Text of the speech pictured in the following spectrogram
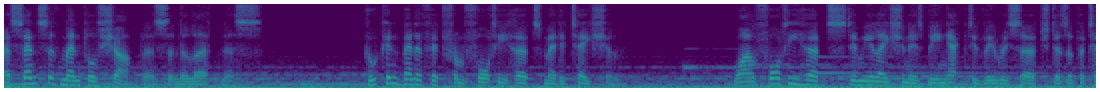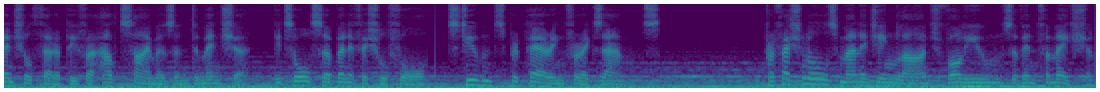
A sense of mental sharpness and alertness. Who can benefit from 40 Hz meditation? While 40 Hz stimulation is being actively researched as a potential therapy for Alzheimer's and dementia, it's also beneficial for students preparing for exams. Professionals managing large volumes of information.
